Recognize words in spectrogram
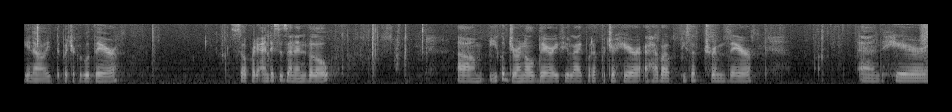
you know the picture could go there. So pretty. And this is an envelope. Um, you could journal there if you like put a picture here I have a piece of trim there. And here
